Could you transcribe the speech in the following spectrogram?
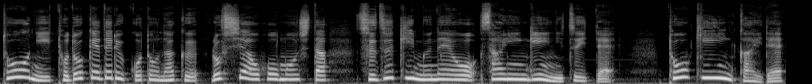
党に届け出ることなくロシアを訪問した鈴木宗男参院議員について、党紀委員会で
